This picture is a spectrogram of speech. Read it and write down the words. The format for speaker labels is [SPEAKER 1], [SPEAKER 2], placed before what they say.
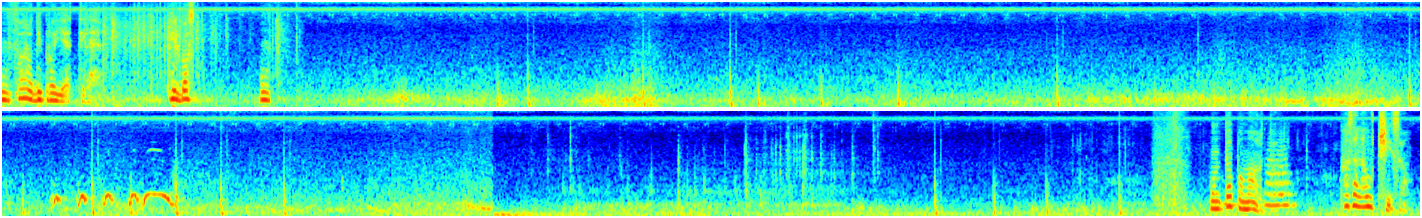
[SPEAKER 1] Un foro di proiettile. Il boss... Un... Un topo morto. Cosa l'ha ucciso?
